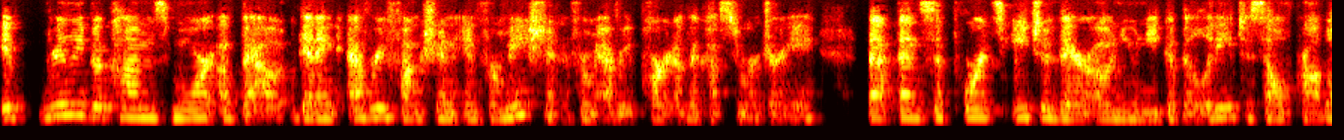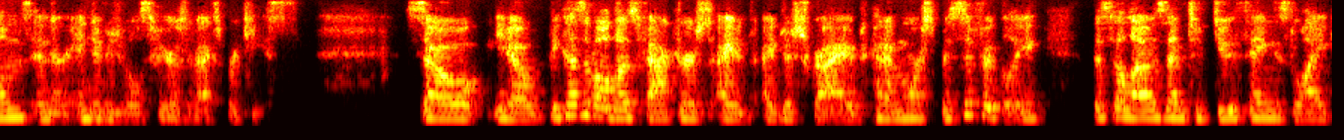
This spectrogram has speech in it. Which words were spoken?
it really becomes more about getting every function information from every part of the customer journey that then supports each of their own unique ability to solve problems in their individual spheres of expertise. So, you know, because of all those factors I, I, described, kind of more specifically, this allows them to do things like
